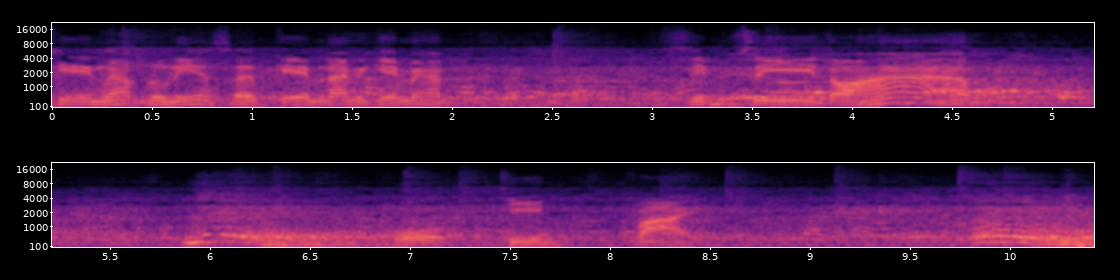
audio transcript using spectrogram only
เกมครับลูกนี้เสิร์ฟเกมได้มีเกมไหมครับสิบสี่ต่อห้าครับโอ้ทีมฝ่าย อื้อหื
